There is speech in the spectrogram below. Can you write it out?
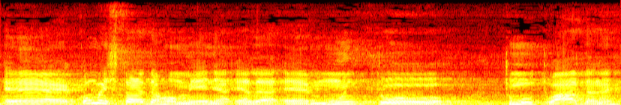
é, como a história da Romênia ela é muito tumultuada, né?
